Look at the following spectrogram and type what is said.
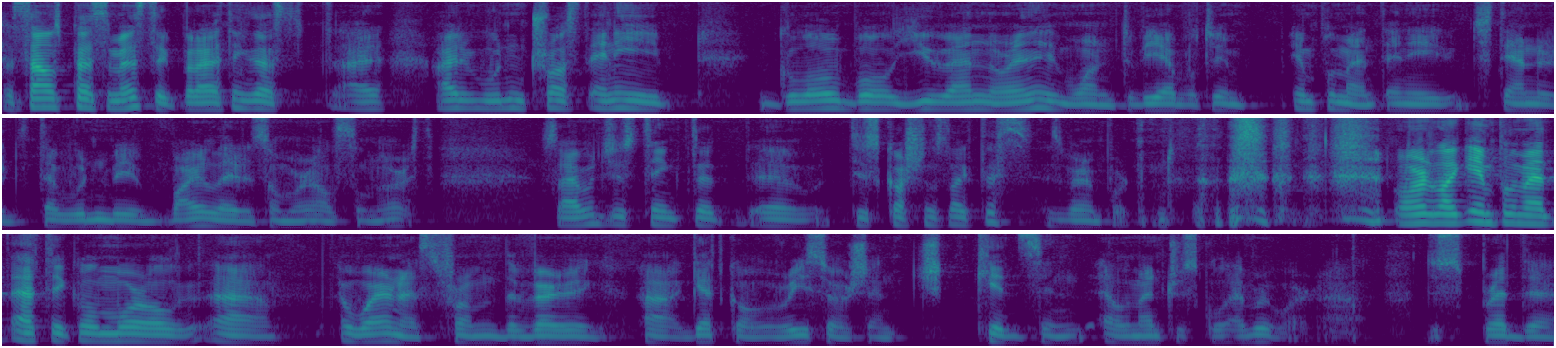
it sounds pessimistic, but I think that's I, I wouldn't trust any global UN or anyone to be able to Im implement any standards that wouldn't be violated somewhere else on Earth. So I would just think that uh, discussions like this is very important, or like implement ethical, moral. Uh, awareness from the very uh, get-go research and kids in elementary school everywhere uh, to spread the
